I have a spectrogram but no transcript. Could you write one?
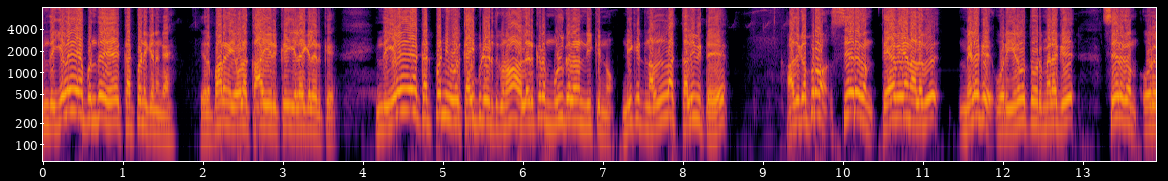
இந்த இலையை வந்து கட் பண்ணிக்கணுங்க. இதில் பாருங்கள் எவ்வளோ காய் இருக்குது இலைகள் இருக்குது இந்த இலையை கட் பண்ணி ஒரு கைப்பிடி எடுத்துக்கணும். அதில் இருக்கிற முள்களெல்லாம் நீக்கணும் நீக்கிட்டு நல்லா கழுவிட்டு அதுக்கப்புறம் சீரகம் தேவையான அளவு மிளகு ஒரு இருபத்தோரு மிளகு சீரகம் ஒரு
